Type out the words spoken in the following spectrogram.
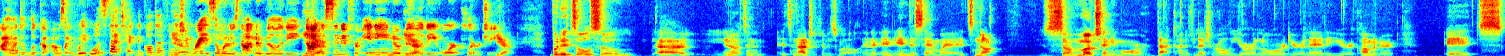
I had to look up. I was like, wait, what's that technical definition? Yeah. Right? It's someone who's not nobility, not Yeah. descended from any nobility or clergy. Yeah. But it's also, uh, you know, it's an it's an adjective as well. In, in in the same way, it's not so much anymore that kind of literal. You're a lord. You're a lady. You're a commoner. It's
